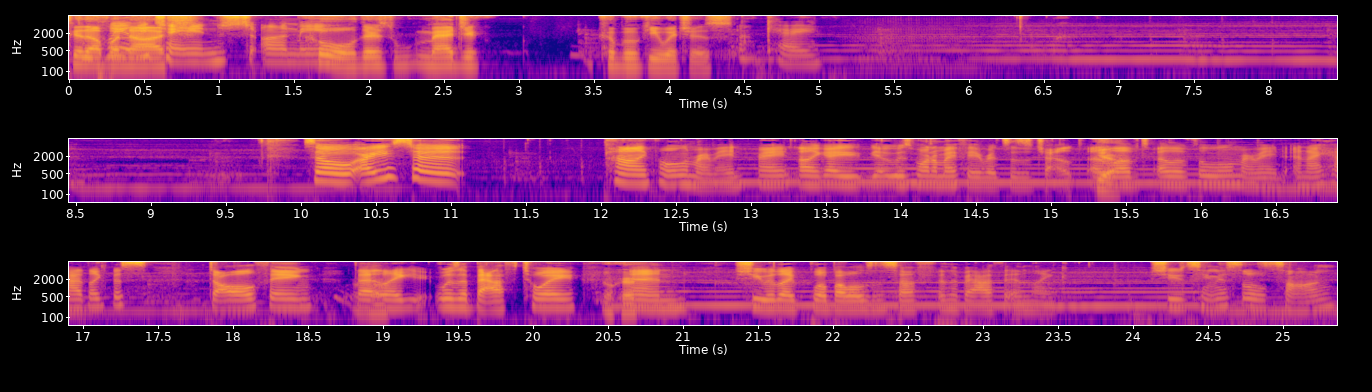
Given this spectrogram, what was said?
just it up a notch. changed on me. cool. There's magic kabuki witches. Okay. So I used to kind of like the Little Mermaid, right? Like I, it was one of my favorites as a child. I Yeah. loved, I loved the Little Mermaid, and I had like this doll thing that Uh-huh. like was a bath toy, Okay. and she would like blow bubbles and stuff in the bath, and like she would sing this little song.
